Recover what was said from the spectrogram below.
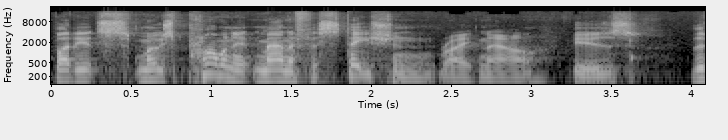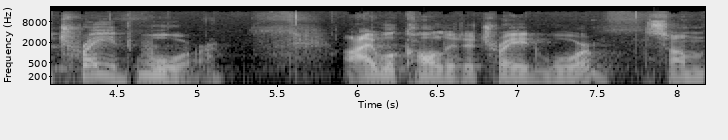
but its most prominent manifestation right now is the trade war. I will call it a trade war. Some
